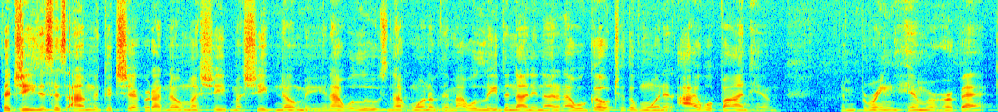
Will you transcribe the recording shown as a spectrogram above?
that Jesus says, I'm the good shepherd. I know my sheep. My sheep know me, and I will lose not one of them. I will leave the 99, and I will go to the one, and I will find him and bring him or her back.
